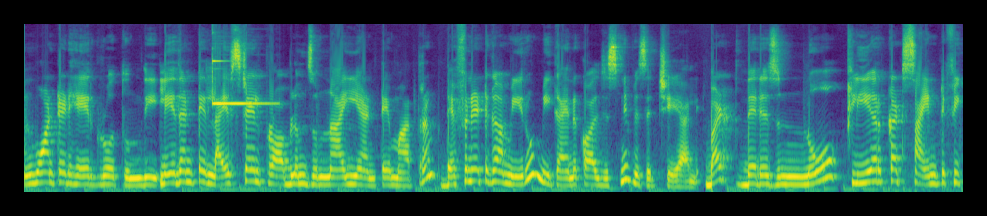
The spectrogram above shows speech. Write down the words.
అన్వాంటెడ్ హెయిర్ గ్రోత్ ఉంది లేదంటే లైఫ్ స్టైల్ ప్రాబ్లమ్స్ ఉన్నాయి అంటే మాత్రం డెఫినెట్గా మీరు మీ గైనకాలజిస్ట్ని విజిట్ చేయాలి. But there is no clear cut scientific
